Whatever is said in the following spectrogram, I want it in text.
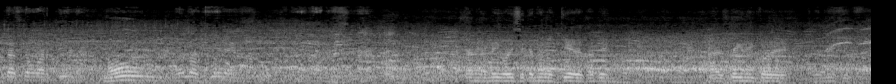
Tato Martínez. No. No lo quieren. Acá mi amigo dice que no lo quiere también. Al técnico de, de México.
